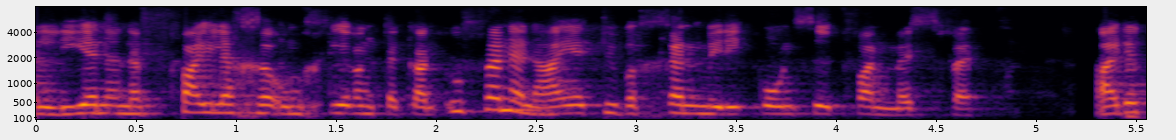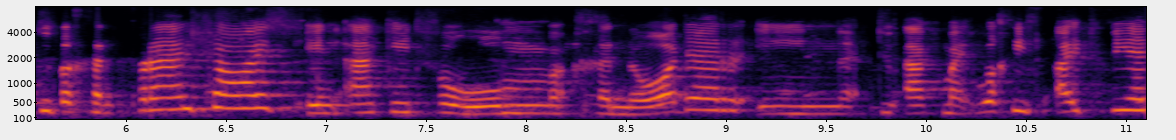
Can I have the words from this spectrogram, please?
alleen in 'n veilige omgewing te kan oefen en hy het toe begin met die konsep van Misfit. Hy het toe begin franchise en ek het vir hom genader en toe ek my oogies uitvee,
